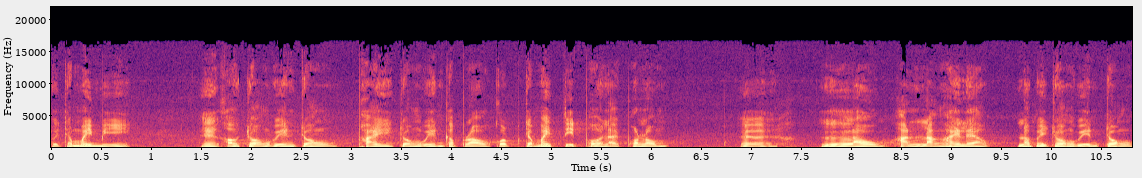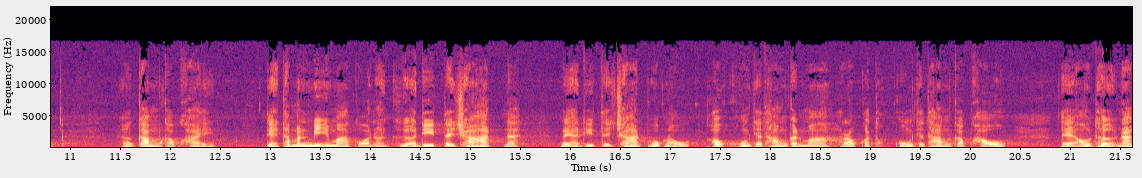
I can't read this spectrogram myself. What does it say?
ก็จะไม่มี เขาจองเวรจองภัยจองเวรกับเราก็จะไม่ติดเพราะอะไรเพราะเรา เราหันหลังให้แล้ว เราไม่จองเวรจองกรรมกับใคร แต่ถ้ามันมีมาก่อนคืออดีตแต่ชาตินะในอดีตชาติพวกเราเขาคงจะทำกันมา เราก็คงจะทำกับเขา แต่เอาเถอะนะ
